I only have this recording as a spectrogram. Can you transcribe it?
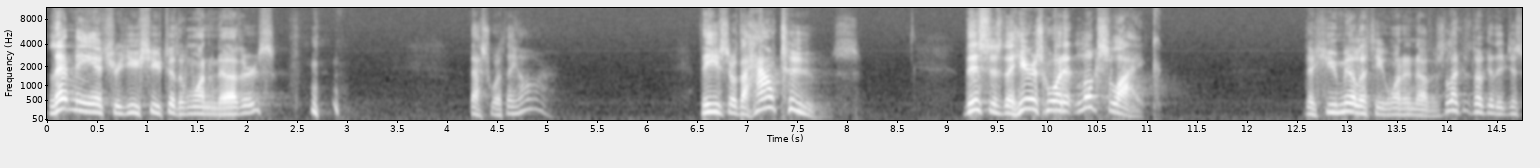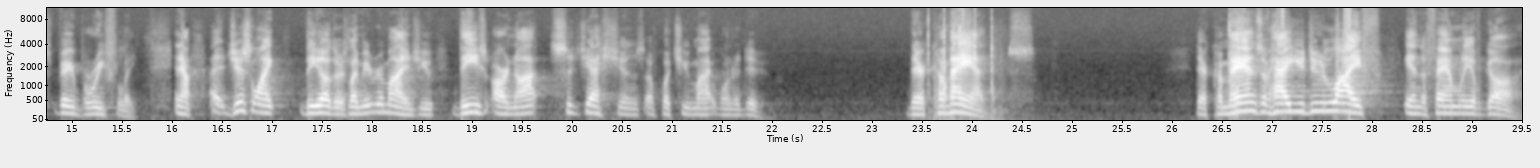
Let me introduce you to the one another's. That's what they are. These are the how to's. This is the here's what it looks like. The humility one another's. Let's look at it just very briefly. Now, uh, just like the others, let me remind you, these are not suggestions of what you might want to do. They're commands. They're commands of how you do life in the family of God.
